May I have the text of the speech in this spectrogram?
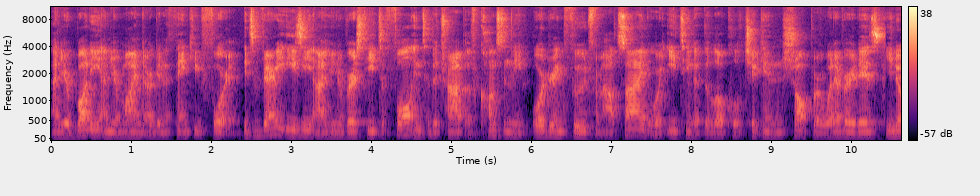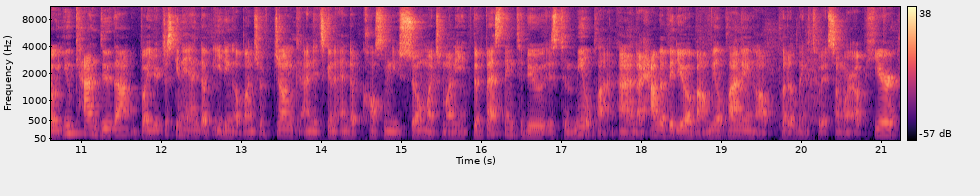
and your body and your mind are gonna thank you for it. It's very easy at university to fall into the trap of constantly ordering food from outside or eating at the local chicken shop or whatever it is. You know, you can do that, but you're just gonna end up eating a bunch of junk and it's gonna end up costing you so much money. The best thing to do is to meal plan. And I have a video about meal planning. I'll put a link to it somewhere up here.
